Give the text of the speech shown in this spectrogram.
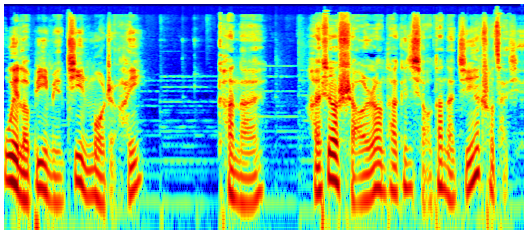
为了避免近墨者黑，看来还是要少让他跟小蛋蛋接触才行。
